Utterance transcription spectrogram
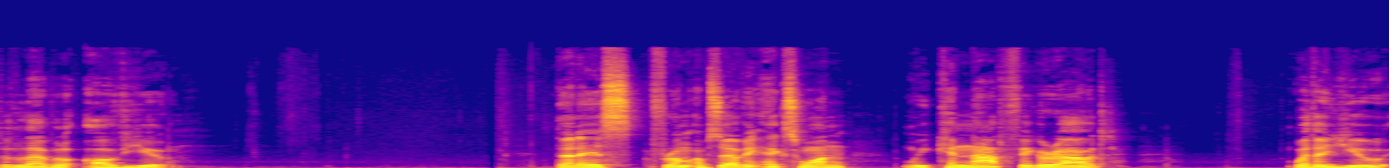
the level of u. That is, from observing x1, we cannot figure out whether u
